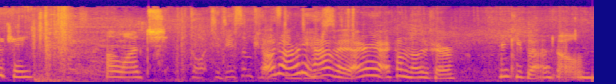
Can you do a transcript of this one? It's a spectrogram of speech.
Okay. I'll watch. Got to do some Oh no, I already have it. I already, I found another pair. We can keep that. Oh.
